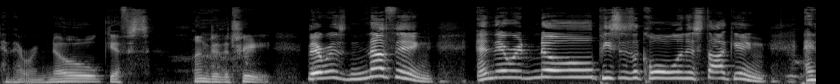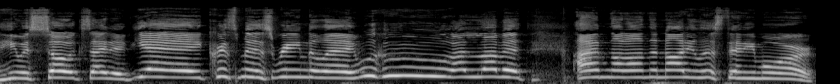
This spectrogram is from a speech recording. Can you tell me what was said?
and there were no gifts under the tree. There was nothing. And there were no pieces of coal in his stocking. And he was so excited. Yay! Christmas rain delay. Woohoo! I love it. I'm not on the naughty list anymore.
